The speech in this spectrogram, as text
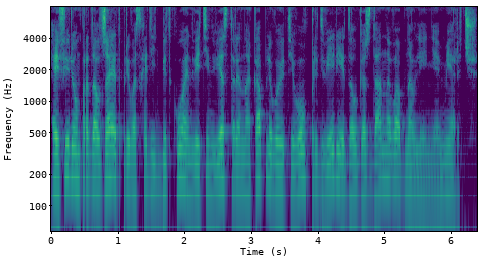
Эфириум продолжает превосходить биткоин, ведь инвесторы накапливают его в преддверии долгожданного обновления мерч.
